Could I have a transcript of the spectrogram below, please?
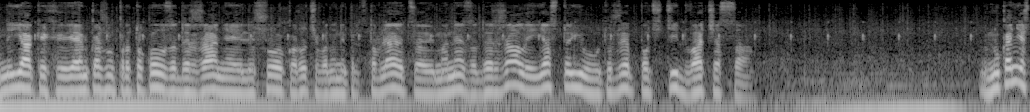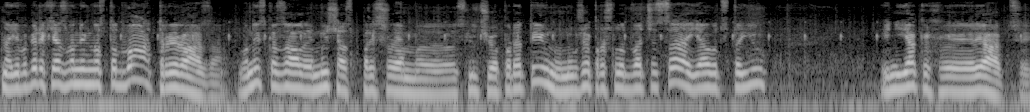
ніяких, я їм кажу, протокол задержання або що, коротше, вони не представляються, і мене задержали. І я стою от уже почти 2 часа. Ну, звісно, я, во-первых, я дзвонив на 102 три рази. Вони сказали, ми зараз прийшлемо е, слідчу оперативну, ну вже пройшло 2 часа, і я от стою і ніяких е, реакцій.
